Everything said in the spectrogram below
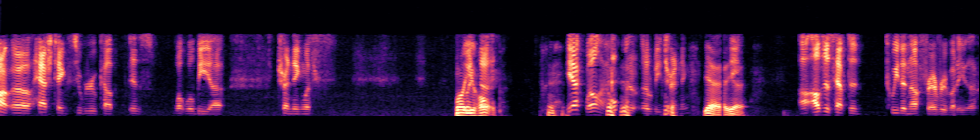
uh, hashtag Subaru Cup is what will be uh, trending with. Well, you uh, hope. yeah, well, I hope it'll, it'll be trending. yeah, yeah. I'll just have to tweet enough for everybody, though.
